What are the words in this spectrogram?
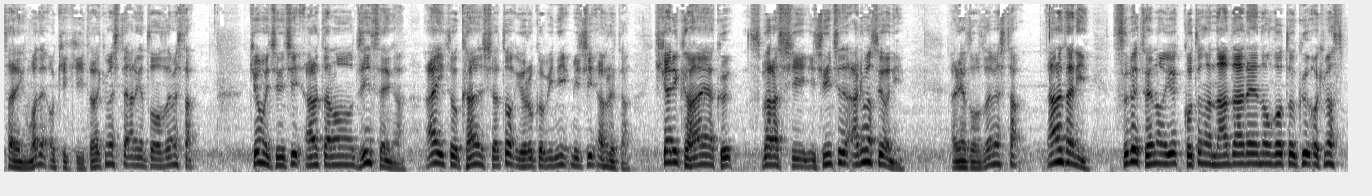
最後までお聴きいただきましてありがとうございました。今日も一日あなたの人生が愛と感謝と喜びに満ち溢れた光り輝く素晴らしい一日でありますように。ありがとうございました。あなたに全ての良きことが雪崩のごとく起きます。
